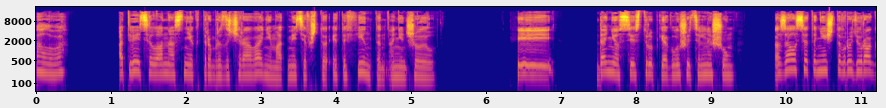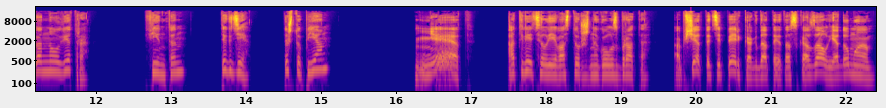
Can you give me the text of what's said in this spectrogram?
«Алло?» Ответила она с некоторым разочарованием, отметив, что это Финтон, а не Джоэл. «Хи!» — донесся из трубки оглушительный шум. Казалось, это нечто вроде ураганного ветра. «Финтон, ты где? Ты что, пьян?» «Нет!» — ответил ей восторженный голос брата. «Вообще-то теперь, когда ты это сказал, я думаю,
